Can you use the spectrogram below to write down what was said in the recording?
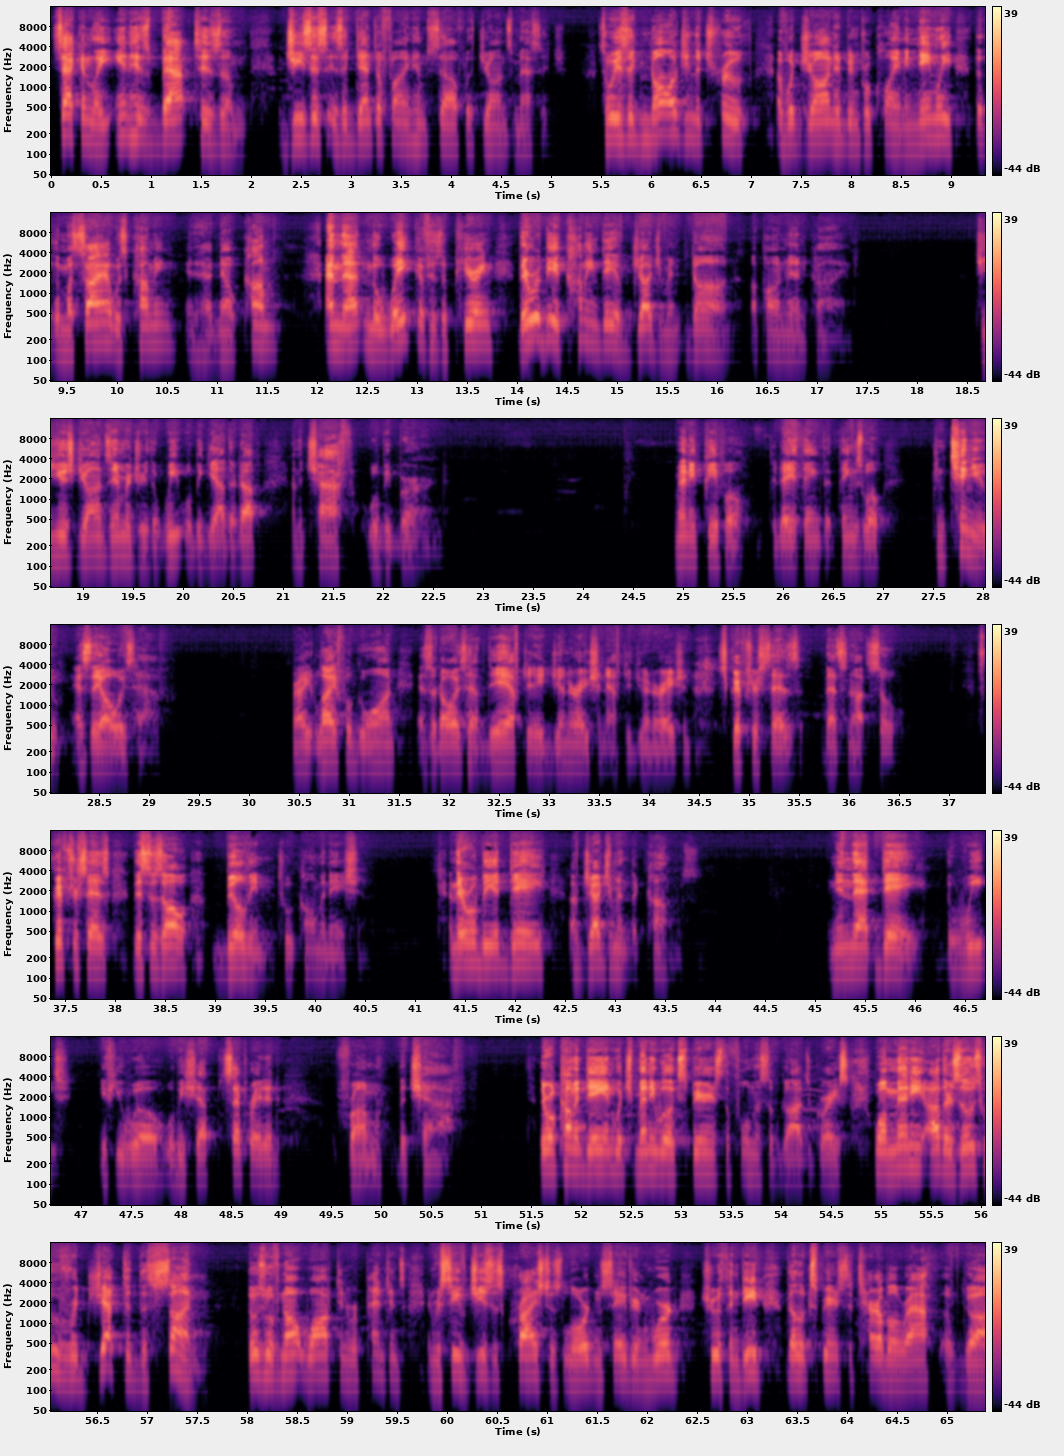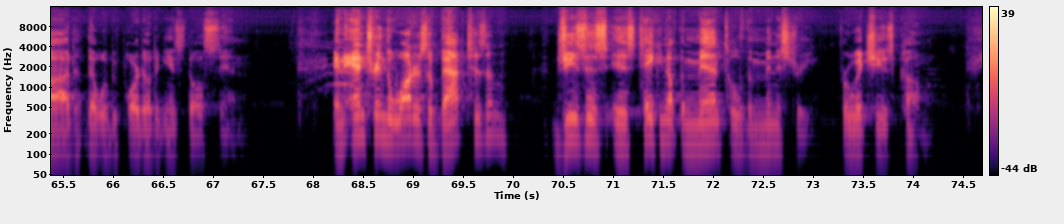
Secondly, in his baptism, Jesus is identifying himself with John's message. So he's acknowledging the truth of what John had been proclaiming, namely that the Messiah was coming and had now come, and that in the wake of his appearing, there would be a coming day of judgment dawn upon mankind. To use John's imagery, the wheat will be gathered up and the chaff will be burned. Many people today think that things will continue as they always have. Right? Life will go on as it always have, day after day, generation after generation. Scripture says that's not so. Scripture says this is all building to a culmination. And there will be a day of judgment that comes. And in that day, the wheat, if you will, will be separated from the chaff. There will come a day in which many will experience the fullness of God's grace, while many others, those who have rejected the Son, those who have not walked in repentance and received Jesus Christ as Lord and Savior in word, truth, and deed, they'll experience the terrible wrath of God that will be poured out against all sin. In entering the waters of baptism, Jesus is taking up the mantle of the ministry for which he has come.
